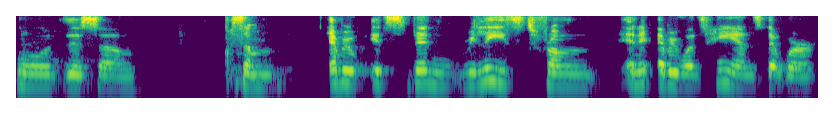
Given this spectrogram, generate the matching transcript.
oh, there's um, some every it's been released from in everyone's hands that were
